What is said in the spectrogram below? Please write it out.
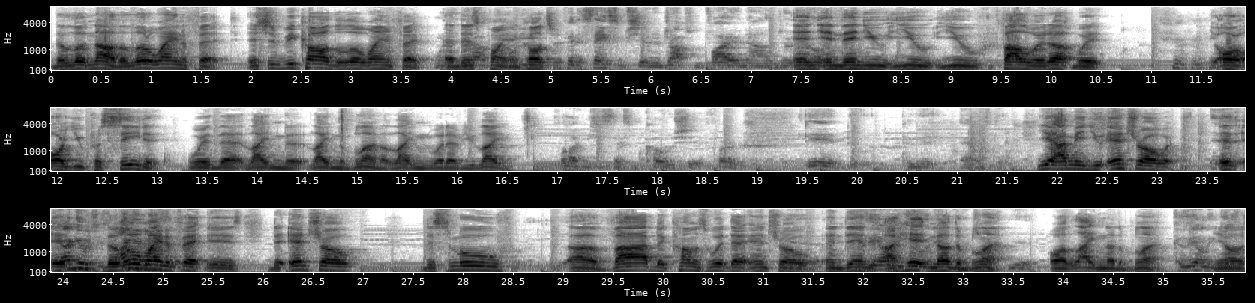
The little no, the Lil Wayne effect. It should be called the Lil Wayne effect When at this drop- point in culture. Finna say some shit or drop some fire knowledge. And and then you you you follow it up with or or you proceed it with that lighting the lighting the blunt or lighting whatever you lighting. I feel like you should say some cold shit first. Then do it. Yeah, I mean you intro it. It, it, I get what you- the I Lil Wayne effect is the intro, the smooth uh, vibe that comes with that intro, Yeah. and then he a only hitting do it of the in- blunt Yeah. or a lighting of blunt. He. You know what I'm yeah.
